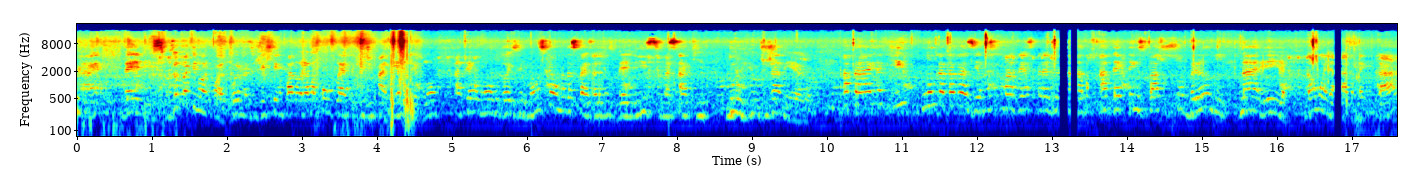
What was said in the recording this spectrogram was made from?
né? Belíssimos. Eu estou aqui no Arcoador, mas a gente tem um panorama completo aqui de Ipanema, Leblon, até o Morro Dois Irmãos, que é uma das paisagens belíssimas aqui do Rio de Janeiro. A praia aqui nunca está vazia, mas uma véspera de Natal até que tem espaço sobrando na areia. Dá uma olhada como é que tá.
